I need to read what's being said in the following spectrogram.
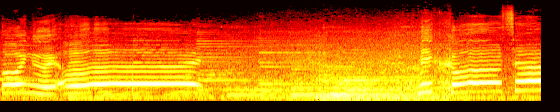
tôi người ơi. Biết khó sao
